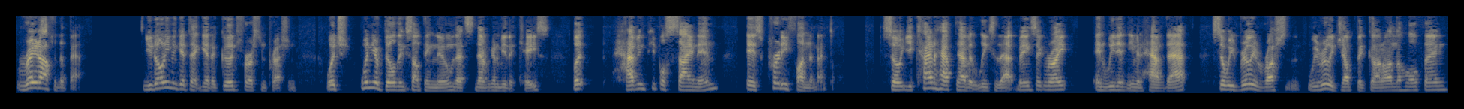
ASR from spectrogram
right off of the bat. You don't even get to get a good first impression which when you're building something new that's never going to be the case but having people sign in is pretty fundamental so you kind of have to have at least that basic right and we didn't even have that so we really rushed, we really jumped the gun on the whole thing,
